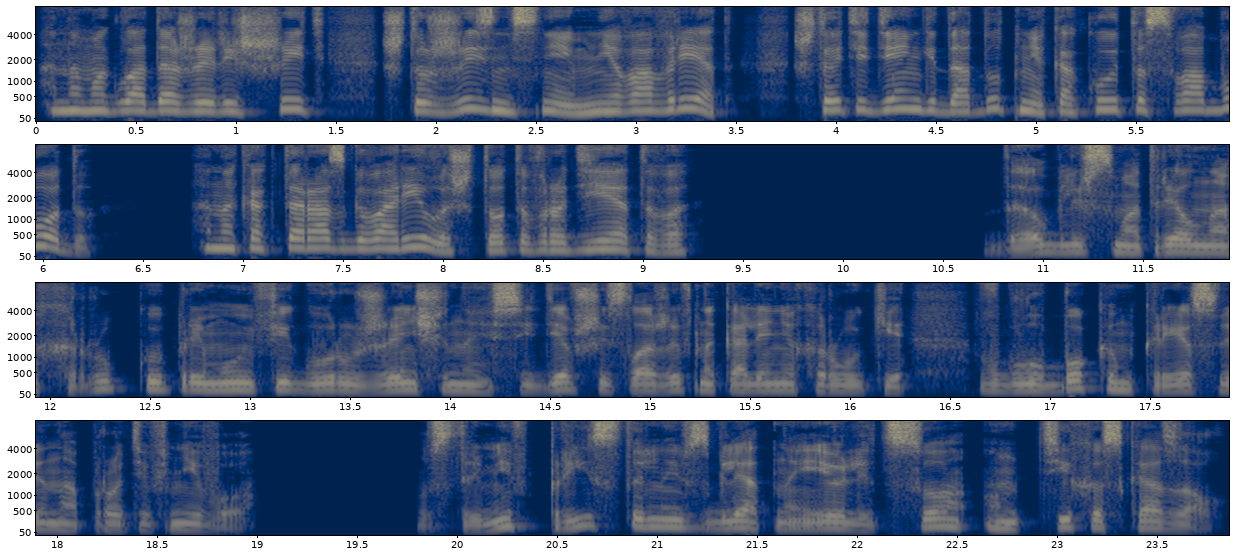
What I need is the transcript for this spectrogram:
Она могла даже решить, что жизнь с ней мне во вред, что эти деньги дадут мне какую-то свободу. Она как-то раз говорила что-то вроде этого. Делглиш смотрел на хрупкую прямую фигуру женщины, сидевшей, сложив на коленях руки, в глубоком кресле напротив него. Устремив пристальный взгляд на ее лицо, он тихо сказал.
